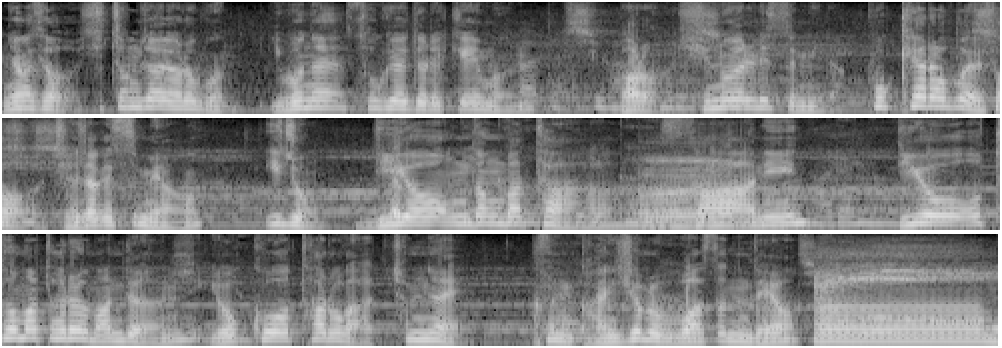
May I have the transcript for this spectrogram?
안녕하세요 시청자 여러분. 이번에 소개해드릴 게임은 바로 시노앨리스입니다. 포케라보에서 제작했으며 이중 니어 엉덩마타가 아닌 니어 오토마타를 만든 요코 타로가 참여해 큰 관심을 모았었는데요. 음...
